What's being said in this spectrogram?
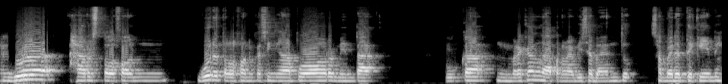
dan gue harus telepon gue udah telepon ke Singapura minta buka mereka nggak pernah bisa bantu sampai detik ini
